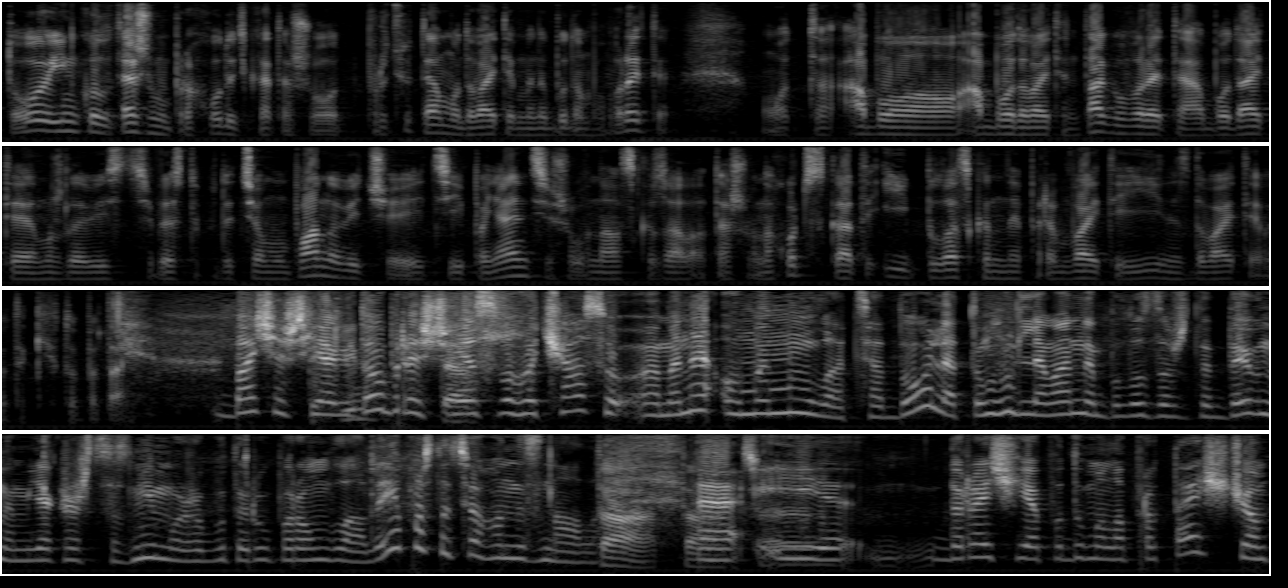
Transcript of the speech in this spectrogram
то інколи теж йому приходить казати, що от про цю тему давайте ми не будемо говорити. От, або, або давайте не так говорити, або дайте можливість виступити цьому панові чи цій панянці, що вона сказала те, що вона хоче сказати, і, будь ласка, не перебивайте її, не задавайте таких то питань. Бачиш, як добре, що я свого свого часу е, мене оминула ця доля, тому для мене було завжди дивним, як же ж це ЗМІ може бути рупором влади. Я просто цього не знала. Так, Е, так. Це... І, до речі, я подумала про те, що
